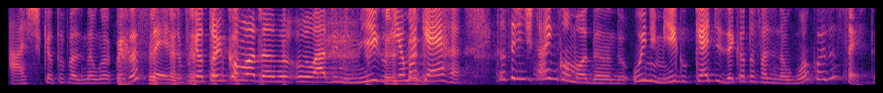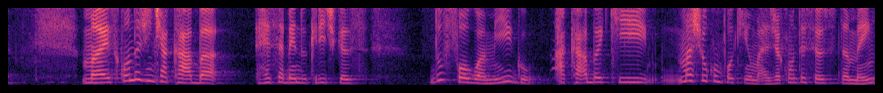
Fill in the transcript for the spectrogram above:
acho que eu tô fazendo alguma coisa certa, porque eu tô incomodando o lado inimigo e é uma guerra. Então, se a gente tá incomodando o inimigo, quer dizer que eu tô fazendo alguma coisa certa. Mas quando a gente acaba recebendo críticas do fogo amigo, acaba que machuca um pouquinho mais. Já aconteceu isso também,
